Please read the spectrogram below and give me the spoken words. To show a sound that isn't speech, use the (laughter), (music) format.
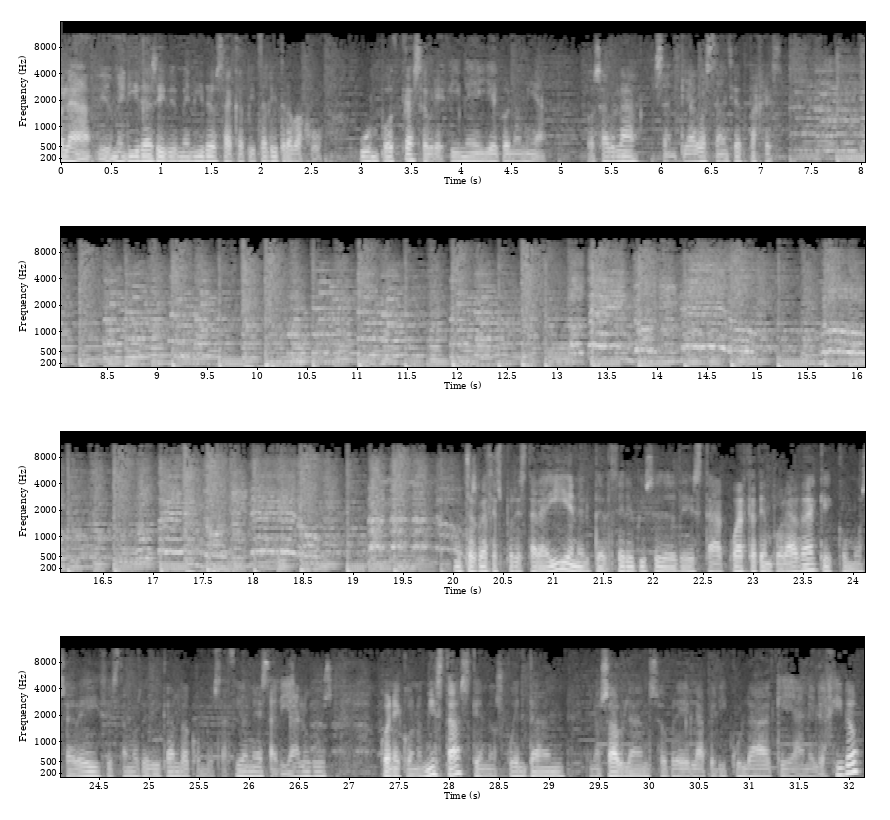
Hola, bienvenidas y bienvenidos a Capital y Trabajo, un podcast sobre cine y economía. Os habla Santiago Sánchez Pajes. Muchas gracias por estar ahí en el tercer episodio de esta cuarta temporada que como sabéis estamos dedicando a conversaciones, a diálogos con economistas que nos cuentan, que nos hablan sobre la película que han elegido.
